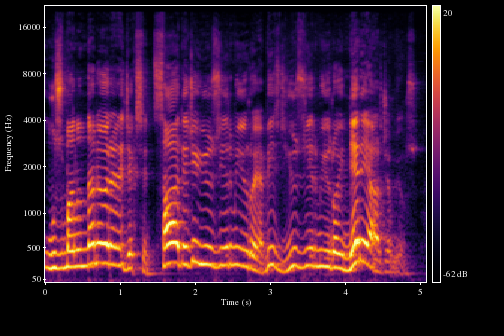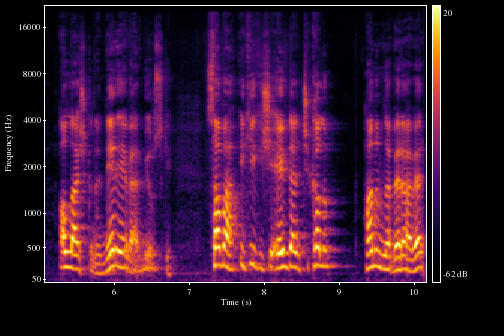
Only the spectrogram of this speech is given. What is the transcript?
uzmanından öğreneceksin. Sadece 120 euroya. Biz 120 euroyu nereye harcamıyoruz? Allah aşkına nereye vermiyoruz ki? Sabah iki kişi evden çıkalım hanımla beraber.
